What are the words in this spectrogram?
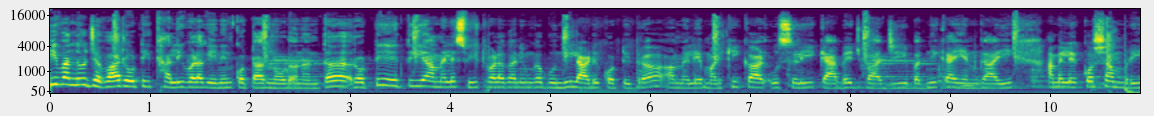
ಈ ಒಂದು ಜವಾರ್ ರೋಟಿ ಥಾಲಿ ಒಳಗೆ ಏನೇನು ಕೊಟ್ಟಾರ ನೋಡೋಣಂತ ರೊಟ್ಟಿ ಐತಿ, ಆಮೇಲೆ ಸ್ವೀಟ್ ಒಳಗೆ ನಿಮ್ಗೆ ಬುಂದಿ ಲಾಡಿ ಕೊಟ್ಟಿದ್ರ. ಆಮೇಲೆ ಮಡ್ಕಿ ಕಾಳು, ಉಸಳಿ, ಕ್ಯಾಬೇಜ್ ಬಾಜಿ, ಬದ್ನಿಕಾಯಿ ಎಣ್ಗಾಯಿ, ಆಮೇಲೆ ಕೋಸಂಬರಿ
